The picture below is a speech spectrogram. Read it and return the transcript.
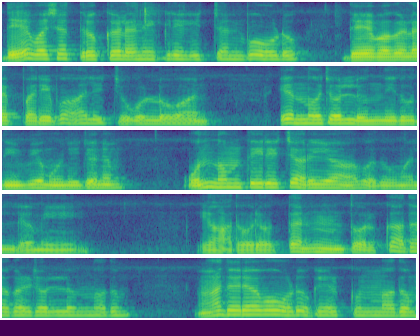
ദേവശത്രുക്കളെ നിഗ്രഹിച്ചൻപോടു ദേവകളെ പരിപാലിച്ചു കൊള്ളുവാൻ എന്നു ചൊല്ലുന്നിതു ദിവ്യമുനിജനം. ഒന്നും തിരിച്ചറിയാവതുമല്ലമേ. യാതൊരൊത്തൻ തൊൽക്കഥകൾ ചൊല്ലുന്നതും ആദരവോടു കേൾക്കുന്നതും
